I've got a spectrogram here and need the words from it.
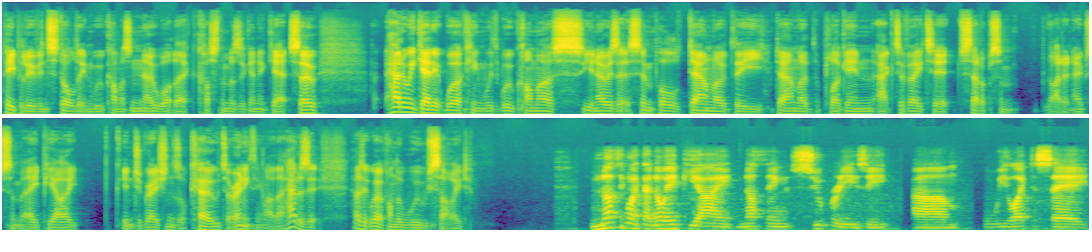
people who've installed it in WooCommerce know what their customers are going to get. So how do we get it working with WooCommerce? You know, is it a simple download the download the plugin, activate it, set up some I don't know some API integrations or codes or anything like that? How does it how does it work on the Woo side? Nothing like that. No API. Nothing. Super easy. Um, we like to say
